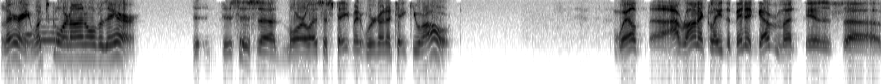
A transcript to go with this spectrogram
Larry, what's going on over there? This is uh, more or less a statement. We're going to take you out. Well, uh, ironically, the Bennett government is, uh,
